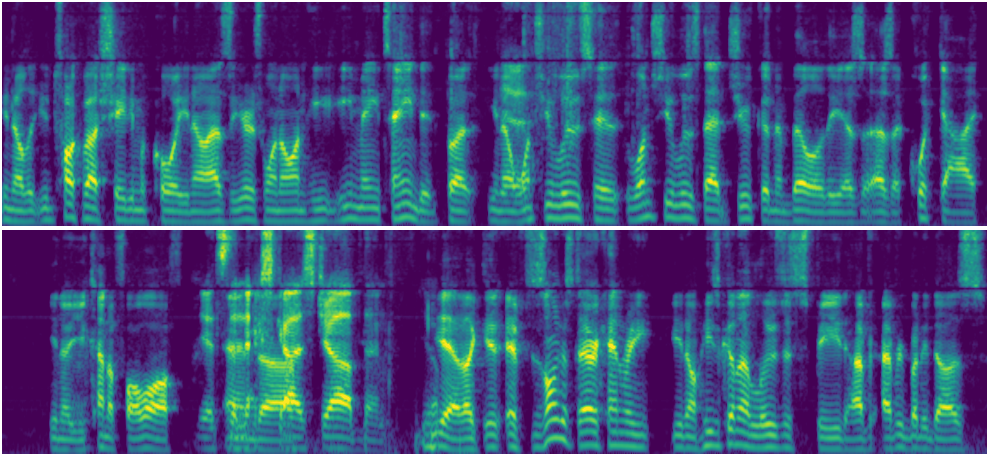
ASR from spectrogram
you know, you talk about Shady McCoy. You know, as the years went on, he he maintained it, but you know, yeah. once you lose his once you lose that juke ability as as a quick guy, you know, you kind of fall off. It's the and, next uh, guy's job then. Yep. Yeah, like if as long as Derrick Henry, you know, he's going to lose his speed. Everybody does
